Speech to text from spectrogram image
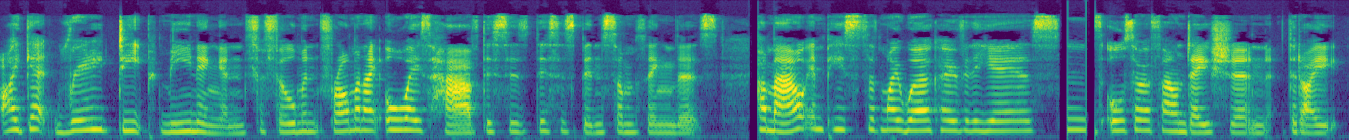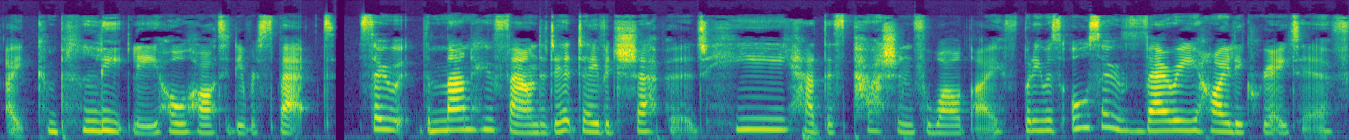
I get really deep meaning and fulfillment from and I always have this is this has been something that's come out in pieces of my work over the years. It's also a foundation that I I completely wholeheartedly respect. So the man who founded it, David Shepherd, he had this passion for wildlife, but he was also very highly creative.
